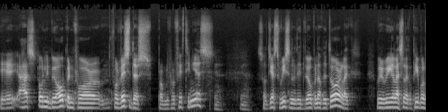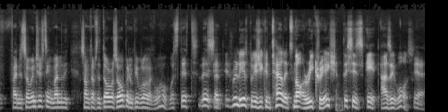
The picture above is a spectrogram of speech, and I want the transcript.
It has only been open for for visitors probably for 15 years. Yeah, yeah. So just recently did we open up the door like. We realized like people find it so interesting when the, sometimes the door was open and people were like, "Whoa, what's this?" This It, it really is because you can tell it's not a recreation. This is it as it was. Yeah,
